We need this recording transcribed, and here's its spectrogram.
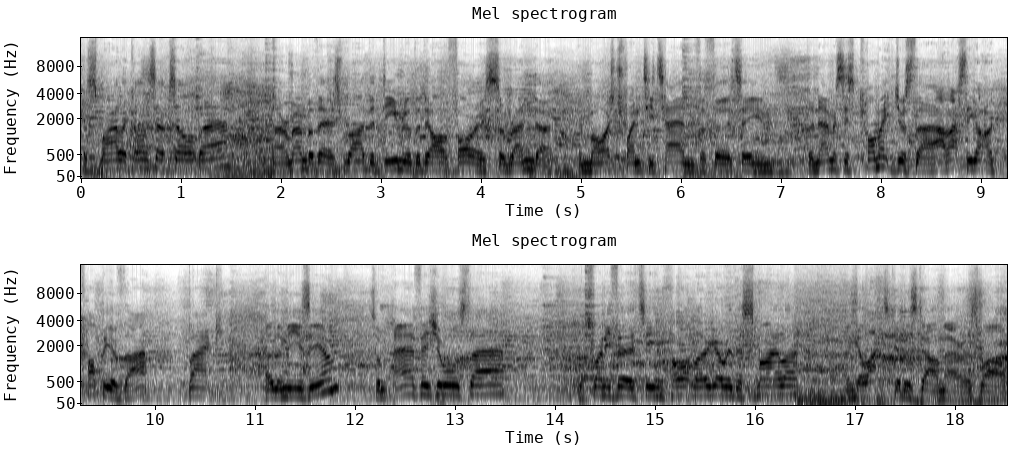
The Smiler concepts out there. Now remember this, ride the Demon of the Dark Forest, Surrender, in March 2010 for 13. The Nemesis comic just there. I've actually got a copy of that back at the museum. Some air visuals there. The 2013 part logo with the Smiler and Galactica just down there as well.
